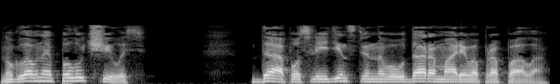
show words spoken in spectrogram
но главное получилось. Да, после единственного удара Марева пропала.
